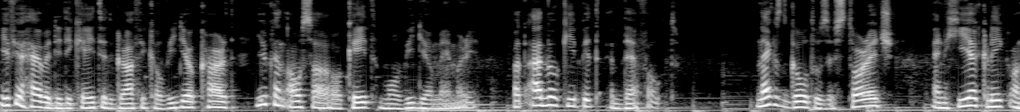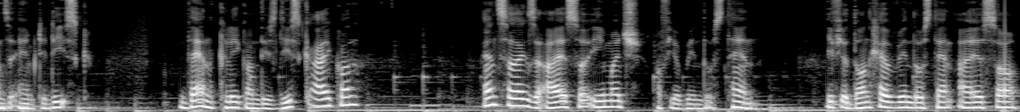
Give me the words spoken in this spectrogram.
If you have a dedicated graphical video card, you can also allocate more video memory, but I will keep it at default. Next go to the storage and here click on the empty disk. Then click on this disk icon and select the ISO image of your Windows 10. If you don't have Windows 10 ISO,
